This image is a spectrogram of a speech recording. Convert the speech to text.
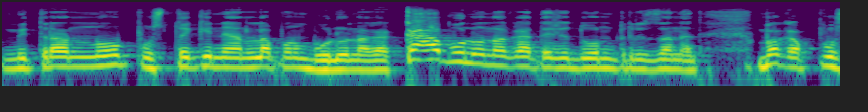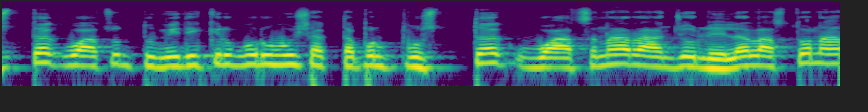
मित्रांनो पुस्तकी ज्ञानाला पण भूलू नका. का बोलू नका? त्याचे दोन रिझन आहेत. बघा पुस्तक वाचून तुम्ही देखील गुरु होऊ शकता पण पुस्तक वाचणार जो लिहिलेला असतो ना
